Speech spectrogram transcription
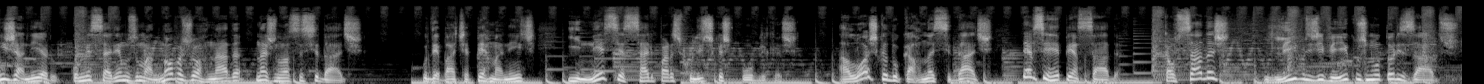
Em janeiro, começaremos uma nova jornada nas nossas cidades. O debate é permanente e necessário para as políticas públicas. A lógica do carro nas cidades deve ser repensada. Calçadas livres de veículos motorizados.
